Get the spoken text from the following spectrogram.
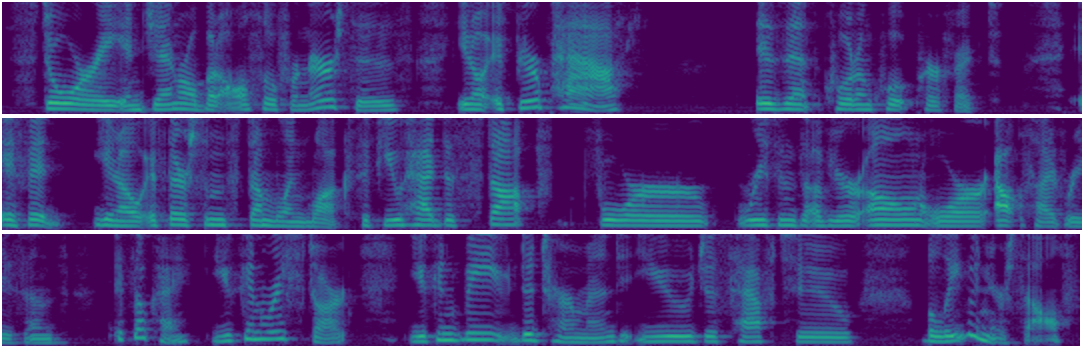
story in general but also for nurses. You know, if your path isn't quote unquote perfect if it you know if there's some stumbling blocks if you had to stop for reasons of your own or outside reasons it's okay you can restart you can be determined you just have to believe in yourself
